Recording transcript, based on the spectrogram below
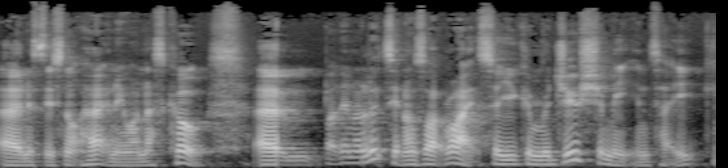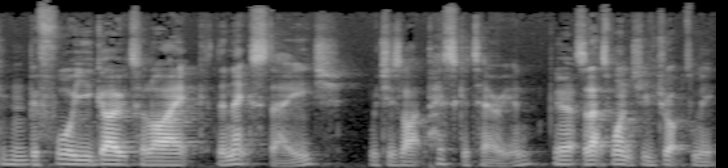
And if it's not hurting anyone, that's cool. Um, but then I looked at it and I was like, right, so you can reduce your meat intake Mm-hmm. before you go to like the next stage, which is like pescatarian. Yeah. So that's once you've dropped meat.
